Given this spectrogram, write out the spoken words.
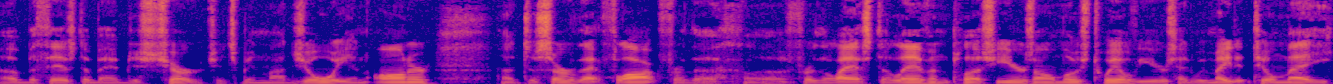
of Bethesda Baptist Church. It's been my joy and honor uh, to serve that flock for the for the last eleven plus years, almost twelve years. Had we made it till May,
